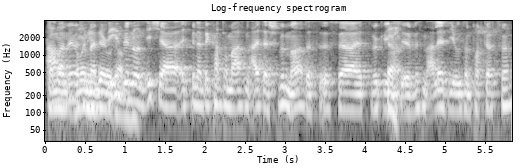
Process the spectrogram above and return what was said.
Aber man, wenn wir schon beim See sind und ich ja, ich bin ja bekanntermaßen alter Schwimmer, das ist ja jetzt wirklich, ja. Äh, wissen alle, die unseren Podcast hören,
